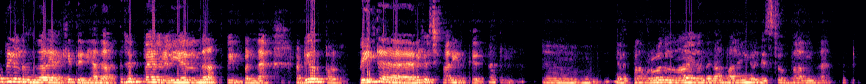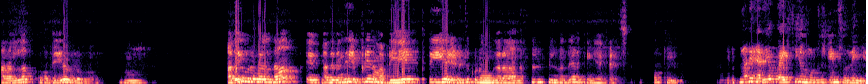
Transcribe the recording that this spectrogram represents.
உப்பைகள் இருந்ததாலும் எனக்கே தெரியாது. அத்தனை உப்பைகள் வெளியே இருந்து நான் ஃபீல் பண்ணேன். அப்படியே ஒரு வெயிட்டை இறக்கி வச்ச மாதிரி இருக்கு. எனக்கு பல உறவுகள்லாம் இழந்தனால பழைய டிஸ்டர்பாக இருந்தேன். அதெல்லாம் அப்படியே ஒரு உம், அதே உறவுகள் தான். அது வந்து எப்படி நம்ம அப்படியே ஃப்ரீயா எடுத்துக்கணுங்கிற அந்த ஃபுல்ஃபில் வந்து எனக்கு இங்க கிடைச்சது. ஓகே இதுக்கு முன்னாடி நிறைய பயிற்சிகள் முடிச்சிருக்கேன்னு சொன்னீங்க.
